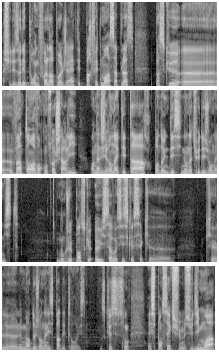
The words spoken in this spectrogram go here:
Ah, Je suis désolé, pour une fois, le drapeau algérien était parfaitement à sa place. Parce que 20 euh, ans avant qu'on soit Charlie, en Algérie, on a été tard. Pendant une décennie, on a tué des journalistes. Donc je pense que eux, ils savent aussi ce que c'est que, que le meurtre de journalistes par des terroristes. Parce que. Et je pensais que je me suis dit, moi,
